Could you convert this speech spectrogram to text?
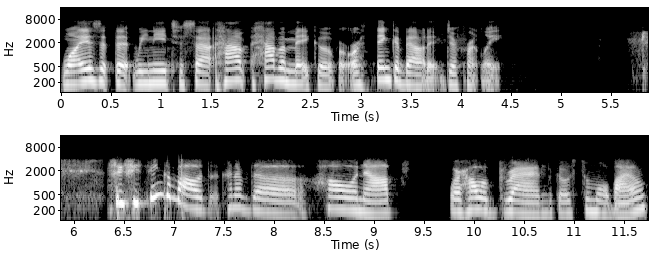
Why is it that we need to have have a makeover or think about it differently So if you think about kind of the how an app or how a brand goes to mobile,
